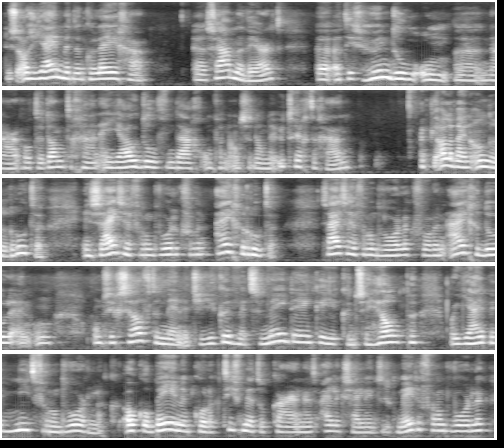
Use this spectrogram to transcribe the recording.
Dus als jij met een collega uh, samenwerkt, uh, het is hun doel om uh, naar Rotterdam te gaan en jouw doel vandaag om van Amsterdam naar Utrecht te gaan, heb je allebei een andere route. En zij zijn verantwoordelijk voor hun eigen route. Zij zijn verantwoordelijk voor hun eigen doelen en om, om zichzelf te managen. Je kunt met ze meedenken, je kunt ze helpen, maar jij bent niet verantwoordelijk. Ook al ben je een collectief met elkaar en uiteindelijk zijn jullie natuurlijk mede verantwoordelijk,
